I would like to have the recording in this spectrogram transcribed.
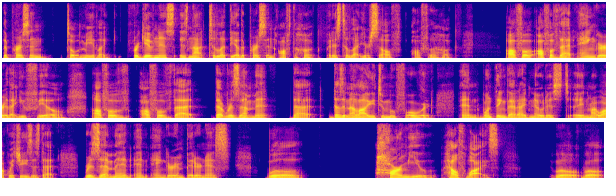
the person told me, like, forgiveness is not to let the other person off the hook, but is to let yourself off the hook off of off of that anger that you feel off of off of that that resentment that doesn't allow you to move forward and one thing that i'd noticed in my walk with jesus that resentment and anger and bitterness will harm you health wise will will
